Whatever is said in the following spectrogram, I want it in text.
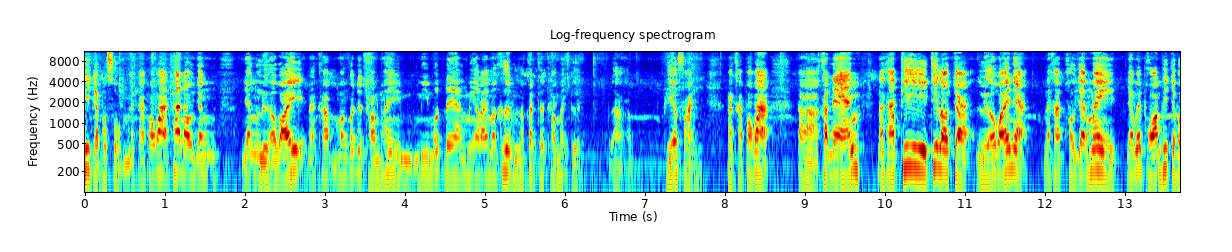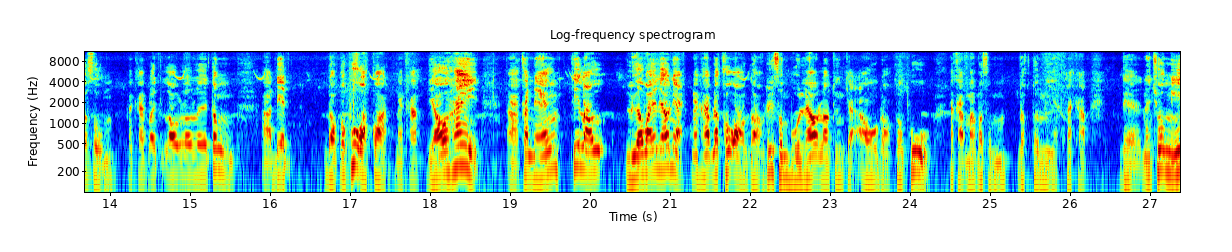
ที่จะผสมนะครับ เพราะว่าถ้าเรายังยังเหลือไว้นะครับ มันก็จะทำให้มีมดแดงมีอะไรมาขึ้น แล้วก็จะทำให้เกิดเพี้ยไฟนะครับ เพราะว่าแขนงนะครับที่ที่เราจะเหลือไว้เนี่ยนะครับเขายังไม่ยังไม่พร้อมที่จะผสมนะครับ เราเราเราเลยต้องอเด็ด ดอกตัวผู้ออกก่อนนะครับ เดี๋ยวให้อ่าแขนงที่เรา เหลือไว้แล้วเนี่ยนะครับแล้วเขาออกดอกที่สมบูรณ์แล้วเราถึงจะเอาดอกตัวผู้นะครับมาผสมดอกตัวเมียนะครับแต่ในช่วงนี้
